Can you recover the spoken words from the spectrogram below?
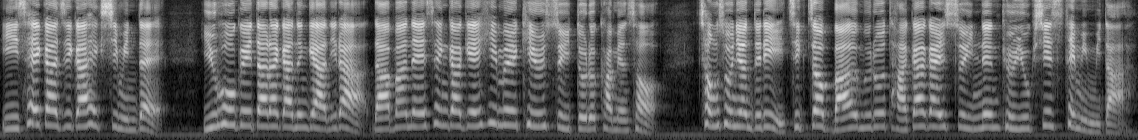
이 세 가지가 핵심인데 유혹을 따라가는 게 아니라 나만의 생각에 힘을 키울 수 있도록 하면서 청소년들이 직접 마음으로 다가갈 수 있는 교육 시스템입니다.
